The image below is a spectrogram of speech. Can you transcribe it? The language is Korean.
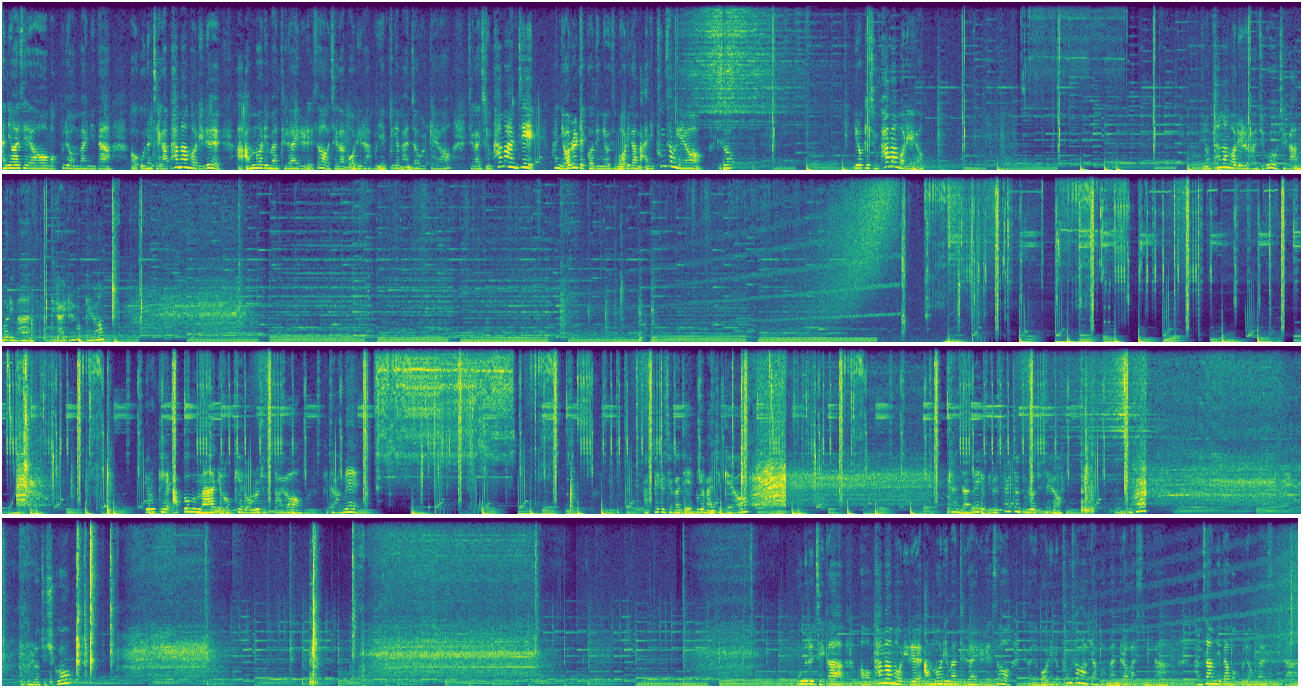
안녕하세요. 먹부리 엄마입니다. 어, 오늘 제가 파마 머리를 아, 앞머리만 드라이를 해서 제가 머리를 한번 예쁘게 만져 볼게요. 제가 지금 파마한 지 한 열흘 됐거든요. 그래서 머리가 많이 풍성해요. 그래서 이렇게 지금 파마 머리예요. 이런 파마 머리를 가지고 제가 앞머리만 드라이를 해볼게요 이렇게 앞부분만 이렇게 롤을 줬어요. 그 다음에 앞에를 제가 이제 예쁘게 만질게요. 한 다음에 여기를 살짝 눌러주세요. 이렇게 해서 이렇게 눌러주시고 오늘은 제가 어, 파마 머리를 앞머리만 드라이를 해서 제가 이제 머리를 풍성하게 한번 만들어 봤습니다. 감사합니다. 먹부리 엄마였습니다.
